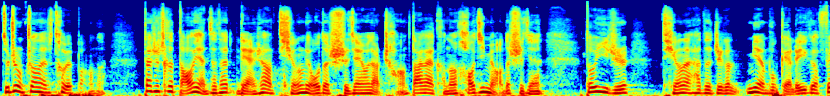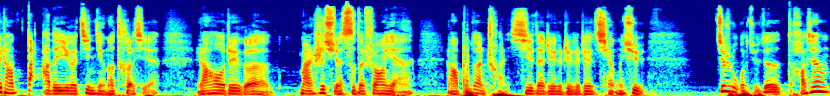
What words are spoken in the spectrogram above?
就这种状态是特别棒的。但是这个导演在他脸上停留的时间有点长，大概可能好几秒的时间，都一直停在他的这个面部，给了一个非常大的一个近景的特写，然后这个满是血丝的双眼，然后不断喘息的这个这个这个情绪，就是我觉得好像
